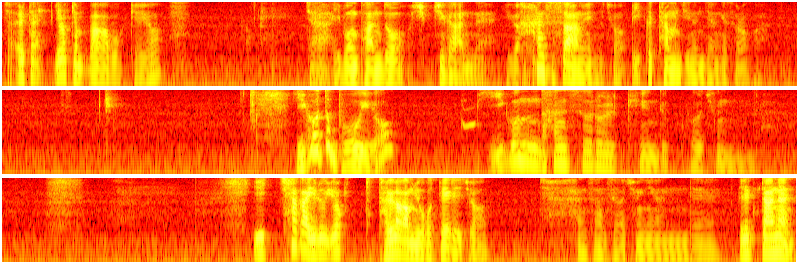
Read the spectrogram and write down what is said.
자 일단 이렇게 막아볼게요 자 이번 판도 쉽지가 않네. 이거 한수 싸움이에요 그죠? 삐끗하면 지는 장에 서로가 이것도 뭐예요? 이건 한 수를 이렇게 느껴준다. 이 차가 이렇게 달라가면 요거 때리죠. 자, 한 선수가 중요한데 일단은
